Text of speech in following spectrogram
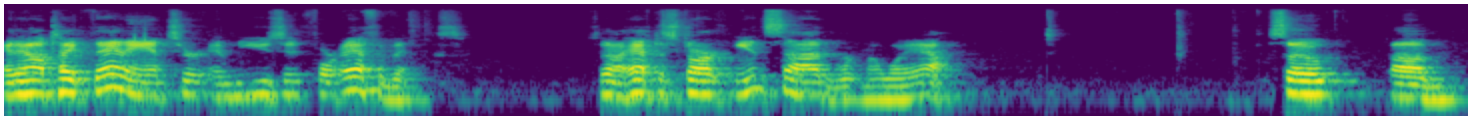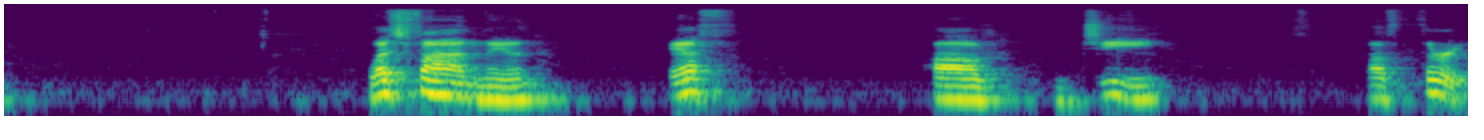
And then I'll take that answer and use it for f of x. So I have to start inside and work my way out. So um, let's find then f of g of 3.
